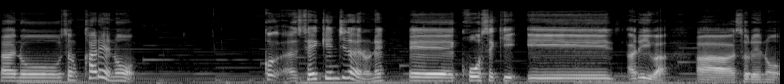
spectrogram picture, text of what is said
あのその彼の政権時代のね、えー、功績、あるいは、あそれの、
